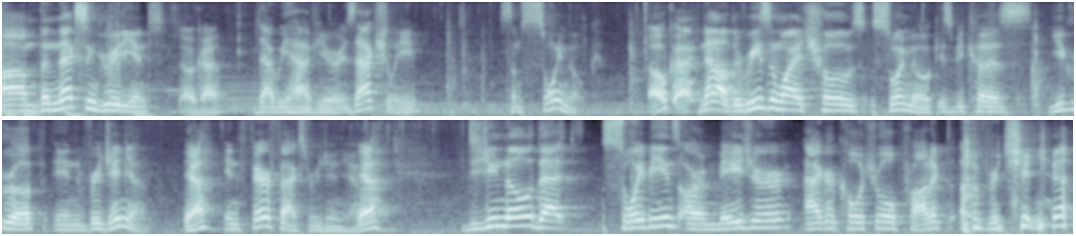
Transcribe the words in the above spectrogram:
Um, the next ingredient Okay. that we have here is actually some soy milk. Okay. Now, the reason why I chose soy milk is because you grew up in Virginia, Yeah. in Fairfax, Virginia. Yeah. Did you know that soybeans are a major agricultural product of Virginia?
